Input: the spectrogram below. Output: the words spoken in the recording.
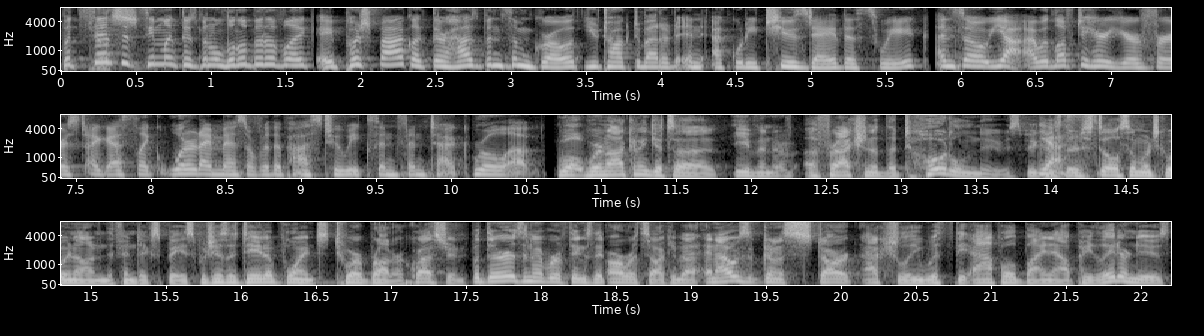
But since yes. it seemed like there's been a little bit of like a pushback, like there has been some growth. You talked about it in Equity Tuesday this week. And so, yeah, I would love to hear your first, I guess, like what did I miss over the past two weeks in fintech roll up? Well, we're not going to get to even a fraction of the total news because yes. there's still so much going on in the fintech space, which is a data point point to our broader question. But there is a number of things that are worth talking about. And I was going to start actually with the Apple buy now, pay later news.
